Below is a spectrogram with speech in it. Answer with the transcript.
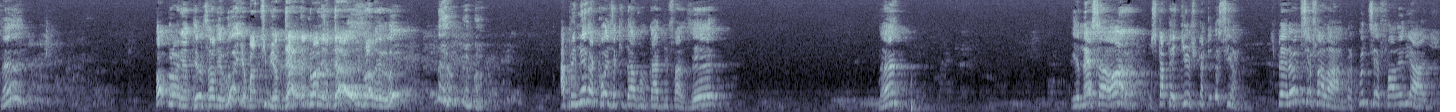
Hã? Oh, glória a Deus, aleluia, eu bati meu dedo, glória a Deus, aleluia. Não, meu irmão. A primeira coisa que dá vontade de fazer, né? E nessa hora, os capetinhos ficam tudo assim, ó, esperando você falar, para quando você fala, ele age.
